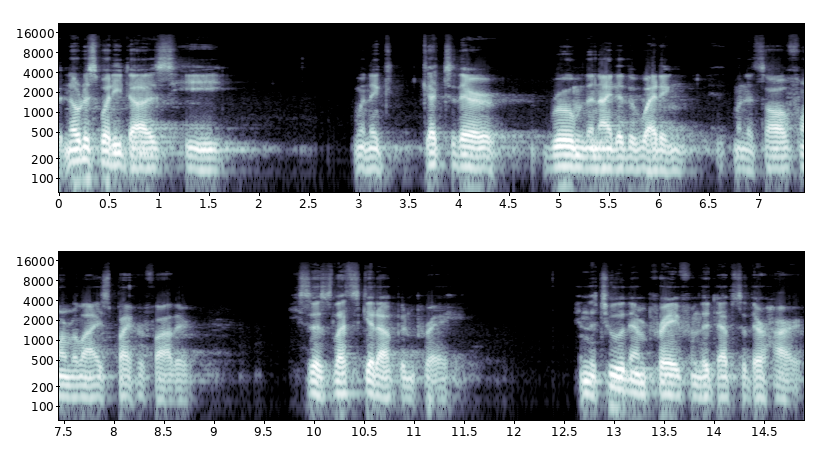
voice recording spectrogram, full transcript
But notice what he does. He, when they get to their room the night of the wedding, when it's all formalized by her father, he says, Let's get up and pray. And the two of them pray from the depths of their heart,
